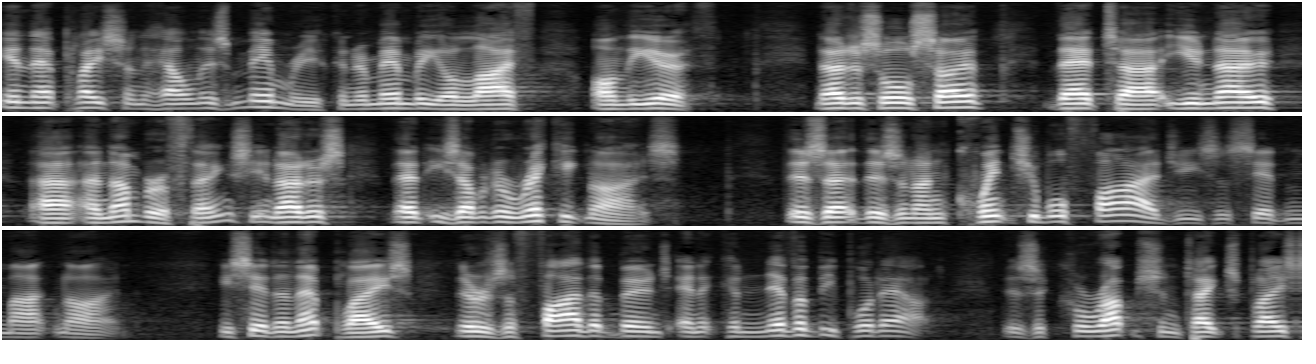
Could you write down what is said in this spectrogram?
in that place in hell there's memory. You can remember your life on the earth. Notice also that uh, you know uh, a number of things. You notice that he's able to recognize. There's, a, there's an unquenchable fire, Jesus said in Mark 9. He said, In that place, there is a fire that burns and it can never be put out. There's a corruption takes place,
